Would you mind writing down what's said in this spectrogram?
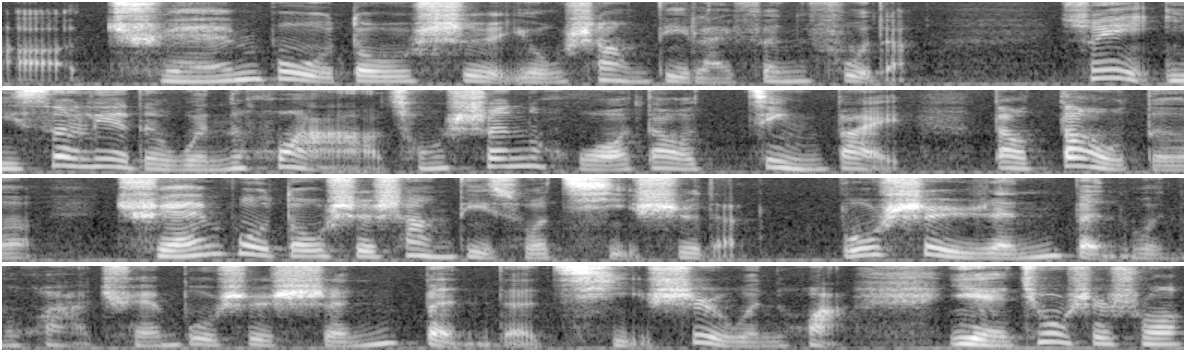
啊，全部都是由上帝来吩咐的。所以以色列的文化啊，从生活到敬拜到道德。全部都是上帝所启示的，不是人本文化，全部是神本的启示文化。也就是说，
